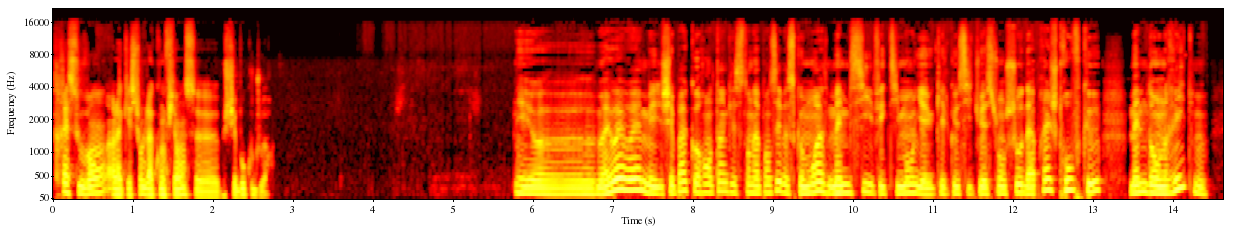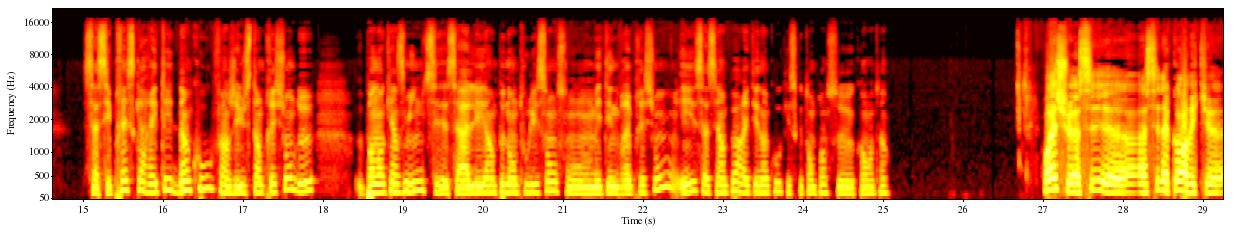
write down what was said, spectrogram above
très souvent à la question de la confiance euh, chez beaucoup de joueurs. Et euh, bah ouais ouais mais je sais pas Corentin qu'est-ce que t'en as pensé? Parce que moi même si effectivement il y a eu quelques situations chaudes après je trouve que même dans le rythme ça s'est presque arrêté d'un coup. Enfin j'ai eu cette impression de pendant 15 minutes ça allait un peu dans tous les sens on mettait une vraie pression et ça s'est un peu arrêté d'un coup. Qu'est-ce que t'en penses Corentin? Ouais, je suis assez euh, assez d'accord avec euh,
